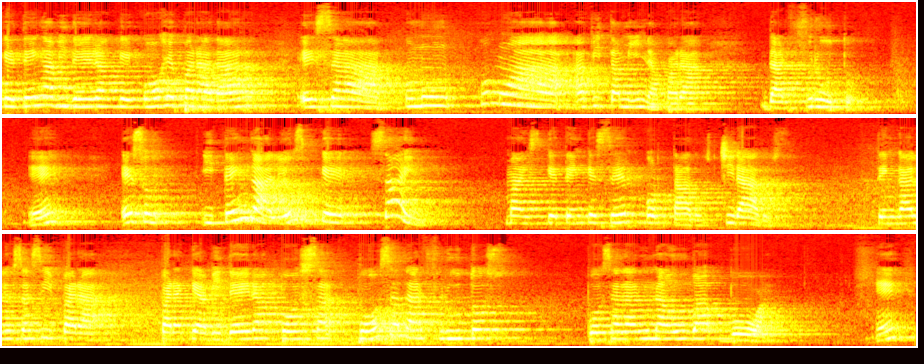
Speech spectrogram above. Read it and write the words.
que tem a videira que corre para dar essa, como, como a, a vitamina para dar fruto. É? Isso, e tem galhos que saem, mas que têm que ser cortados, tirados. Tem galhos assim para, para que a videira possa, possa dar frutos, possa dar uma uva boa. É?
